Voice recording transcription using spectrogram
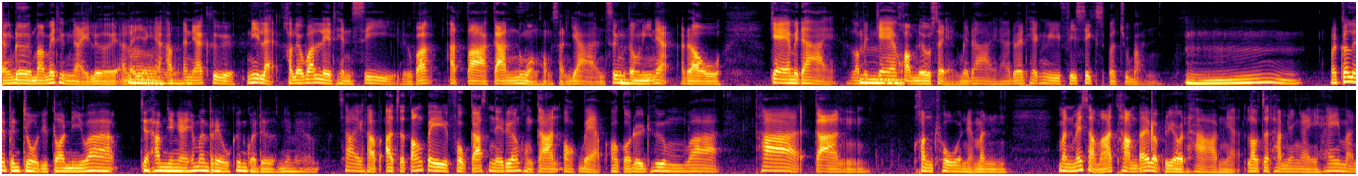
ยังเดินมาไม่ถึงไหนเลยอะไรอย่างเงี้ยครับ อันนี้คือนี่แหละเขาเรียกว่า latency หรือว่าอัตราการหน่วงของสัญญาณ ซึ่งตรงนี้เนี่ยเราแก้ไม่ได้ เราไปแก้ความเร็วแสงไม่ได้นะด้วยเทคโนโลยีฟิสิกส์ปัจจุบัน อืม มันก็เลยเป็นโจทย์อยู่ตอนนี้ว่าจะทำยังไงให้มันเร็วขึ้นกว่าเดิมใช่ไหมครับ ใช่ครับ อาจจะต้องไปโฟกัสในเรื่องของการออกแบบอัลกอริทึมว่า ถ้าการ control เนี่ยมันมันไม่สามารถทำได้แบบ real-time เนี่ย เราจะทำยังไงให้มัน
